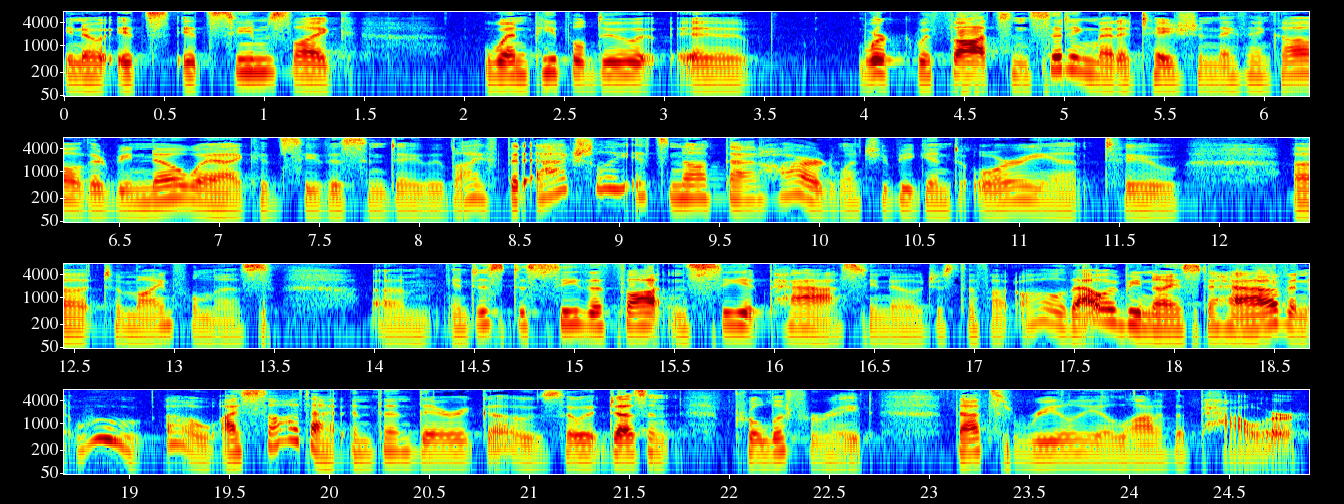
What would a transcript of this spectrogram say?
you know, it's, it seems like when people do uh, work with thoughts and sitting meditation, they think, oh, there'd be no way I could see this in daily life. But actually, it's not that hard once you begin to orient to, uh, to mindfulness. Um, and just to see the thought and see it pass, you know, just the thought, oh, that would be nice to have, and ooh, oh, I saw that, and then there it goes. So it doesn't proliferate. That's really a lot of the power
